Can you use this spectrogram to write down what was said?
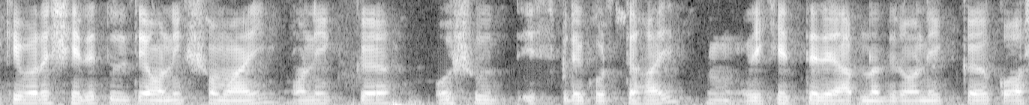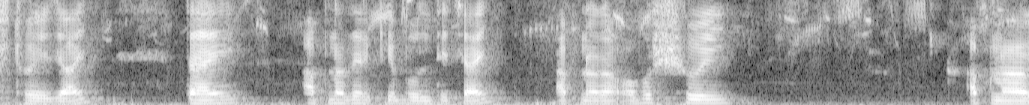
একেবারে সেরে তুলতে অনেক সময় অনেক ওষুধ স্প্রে করতে হয়। এক্ষেত্রে আপনাদের অনেক কষ্ট হয়ে যায়। তাই আপনাদেরকে বলতে চাই আপনারা অবশ্যই আপনার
